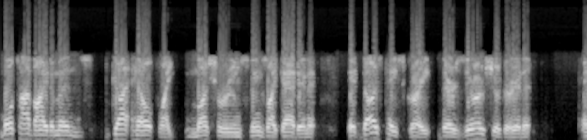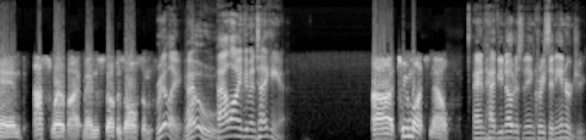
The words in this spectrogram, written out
multivitamins, gut health, like mushrooms, things like that in it. It does taste great. There's zero sugar in it, and I swear by it, man. This stuff is awesome. Really? Whoa. How, how long have you been taking it? Uh, two months now. And have you noticed an increase in energy?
